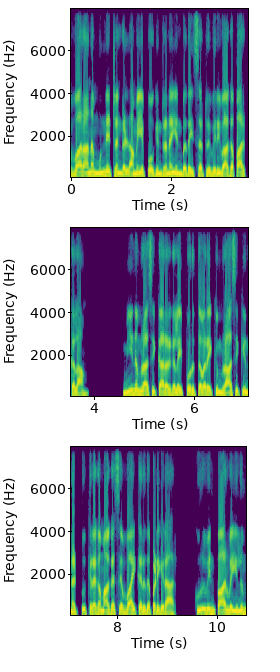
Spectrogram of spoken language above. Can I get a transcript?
எவ்வாறான முன்னேற்றங்கள் அமையப் போகின்றன என்பதை சற்று விரிவாக பார்க்கலாம். மீனம் ராசிக்காரர்களை பொறுத்தவரைக்கும் ராசிக்கு நட்பு கிரகமாக செவ்வாய் கருதப்படுகிறார். குருவின் பார்வையிலும்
